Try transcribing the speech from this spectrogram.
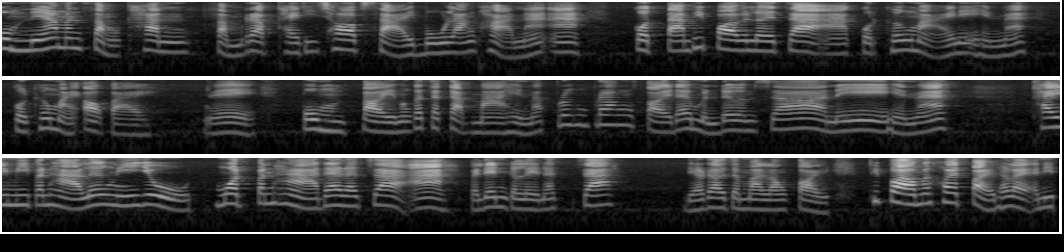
ปุ่มเนี้ยมันสำคัญสำหรับใครที่ชอบสายบูล้างผ่านนะอะกดตามพี่ปอไปเลยจ้าอะกดเครื่องหมายนี่เห็นไหมกดเครื่องหมายออกไปนี่ ปุ่มต่อยมันก็จะกลับมาเห็นไหมปรึ้งปรังต่อยได้เหมือนเดิมจ้านี่เห็นไหมใครมีปัญหาเรื่องนี้อยู่ หมดปัญหาได้แล้วจ้าอะไปเล่นกันเลยนะจ๊ะเดี๋ยวเราจะมาลองต่อย พี่ปอไม่ค่อยต่อยเท่าไหร่อันนี้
